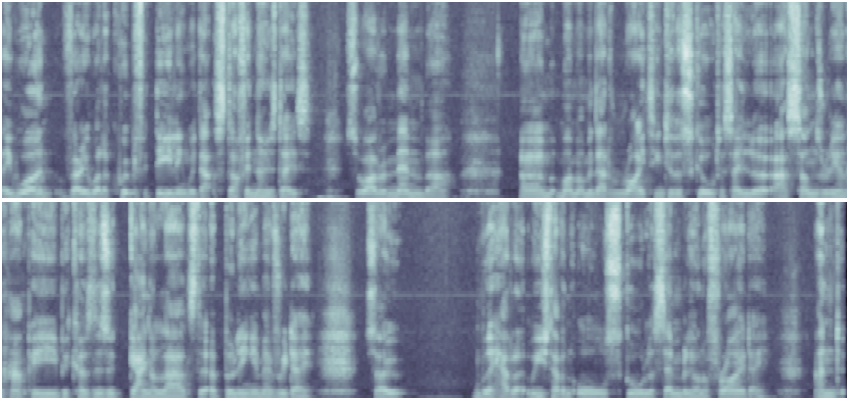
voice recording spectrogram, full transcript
They weren't very well equipped for dealing with that stuff in those days. So I remember um, my mum and dad writing to the school to say, "Look, our son's really unhappy because there's a gang of lads that are bullying him every day." So they had a, we used to have an all school assembly on a Friday, and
